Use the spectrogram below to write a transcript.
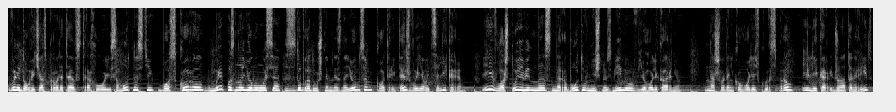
Ви недовгий час проведете в страху і самотності, бо скоро ми познайомимося з добродушним незнайомцем, котрий теж виявиться лікарем. І влаштує він нас на роботу в нічну зміну в його лікарню. Нас швиденько вводять в курс справ, і лікар Джонатан Рід,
